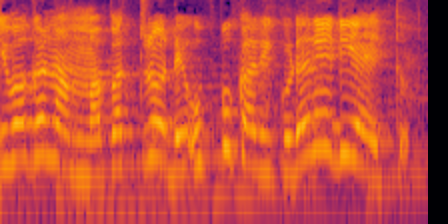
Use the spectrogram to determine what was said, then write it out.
ಇವಾಗ ನಮ್ಮ ಪತ್ರೋಡೆ ಉಪ್ಪು ಕರಿ ಕೂಡ ರೆಡಿ ಆಯಿತು.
